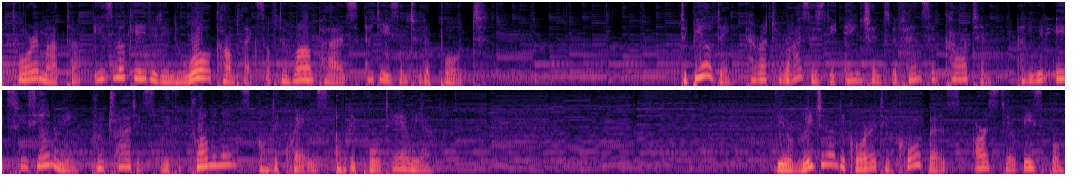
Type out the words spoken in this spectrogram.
Torre Matta is located in the wall complex of the ramparts adjacent to the port. The building characterizes the ancient defensive curtain and with its physiognomy protrudes with prominence on the quays of the port area. The original decorative corbels are still visible,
